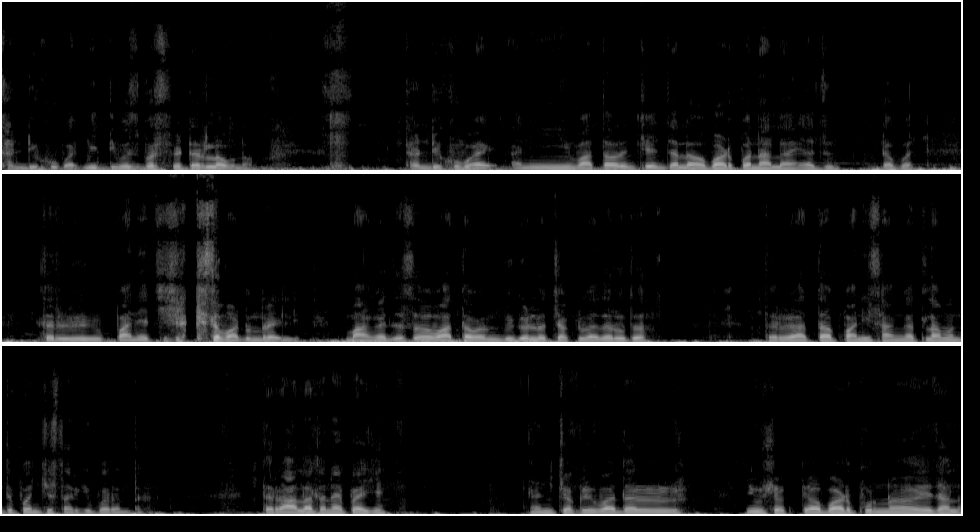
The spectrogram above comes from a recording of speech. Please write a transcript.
थंडी खूप आहे. मी दिवसभर स्वेटर लावणं. थंडी खूप आहे आणि वातावरण चेंज झालं. अबाड पण आलं आहे अजून. डबल तर पाण्याची शक्यता वाटून राहिली. मागं जसं वातावरण बिघडलं चक्रीवादळ होतं. तर आता पाणी सांगितला म्हणते पंचवीस तारखेपर्यंत. तर आला तर नाही पाहिजे. आणि चक्रीवादळ येऊ शकते अबाड पूर्ण हे झालं.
